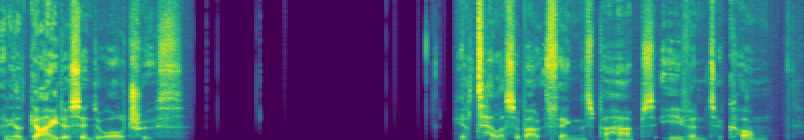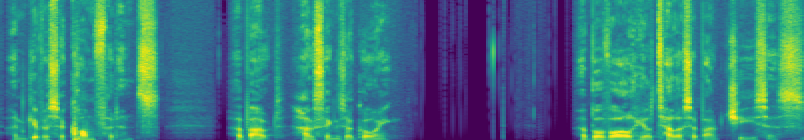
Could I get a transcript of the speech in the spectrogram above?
And He'll guide us into all truth. He'll tell us about things perhaps even to come and give us a confidence about how things are going. Above all, he'll tell us about Jesus.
